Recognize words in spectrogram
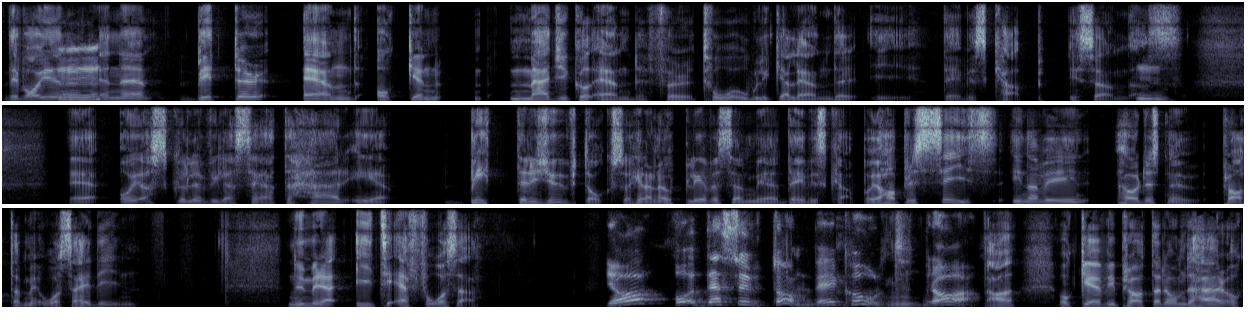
Det var ju en, en eh, bitter end och en magical end för två olika länder i Davis Cup i söndags. Eh, och jag skulle vilja säga att det här är bitterljuvt också, hela den här upplevelsen med Davis Cup. Och jag har precis, innan vi hördes nu, pratat med Åsa Hedin. Numera ITF-Åsa. Ja, och dessutom, det är coolt. Mm. Bra. Ja, och eh, vi pratade om det här och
